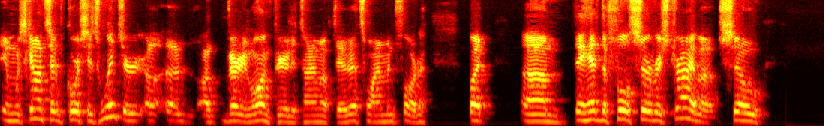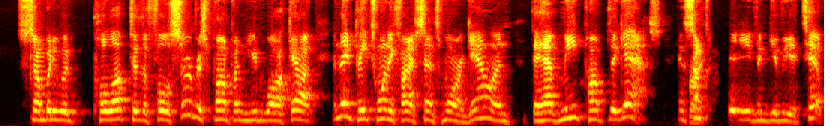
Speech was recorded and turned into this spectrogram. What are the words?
in Wisconsin. Of course, it's winter a, a, a very long period of time up there. That's why I'm in Florida. But um, they had the full service drive up, so somebody would pull up to the full service pump, and you'd walk out, and they'd pay 25 cents more a gallon to have me pump the gas, and sometimes right. they'd even give you a tip.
